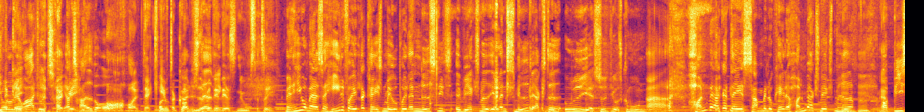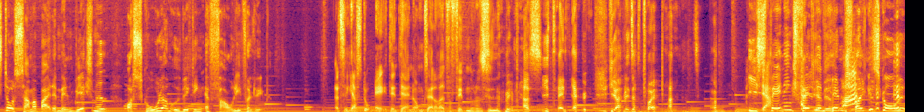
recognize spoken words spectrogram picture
Har du lavet radio i 33 år. Åh, hold da og du kæft, der gør kom det videre med det der snuse ting. Men hiver man altså hele forældrekredsen med ud på en eller anden nedslidt øh, virksomhed, et eller andet smedeværksted ude i uh, Syddjurs Kommune. Ah. Håndværkerdage sammen med lokale håndværksvirksomheder Mhm, mm-hmm, ja. og bistå samarbejde mellem virksomhed og skole om udvikling af faglige forløb. Altså, jeg stod af den der annonce allerede for fem minutter siden, vil jeg bare sige, den jeg, i øjeblikket, der står jeg bare... I Ja, spændingsfeltet jeg ved. mellem folkeskole.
